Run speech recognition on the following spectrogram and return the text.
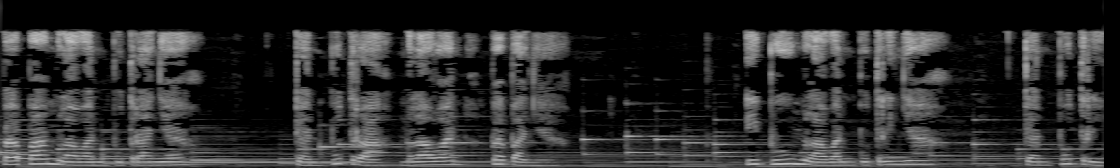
Bapa melawan putranya, dan putra melawan bapaknya. Ibu melawan putrinya, dan putri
